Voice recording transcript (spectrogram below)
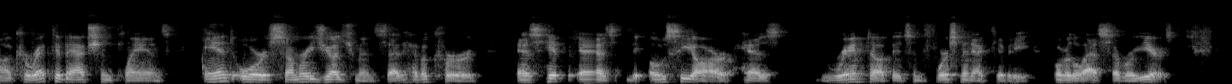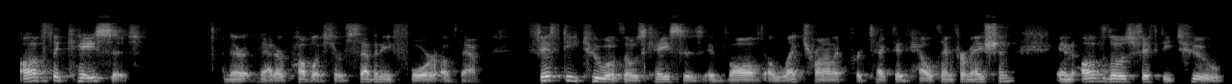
uh, corrective action plans, and or summary judgments that have occurred as HIP as the OCR has ramped up its enforcement activity over the last several years. Of the cases there, that are published, there are 74 of them. 52 of those cases involved electronic protected health information. And of those 52,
